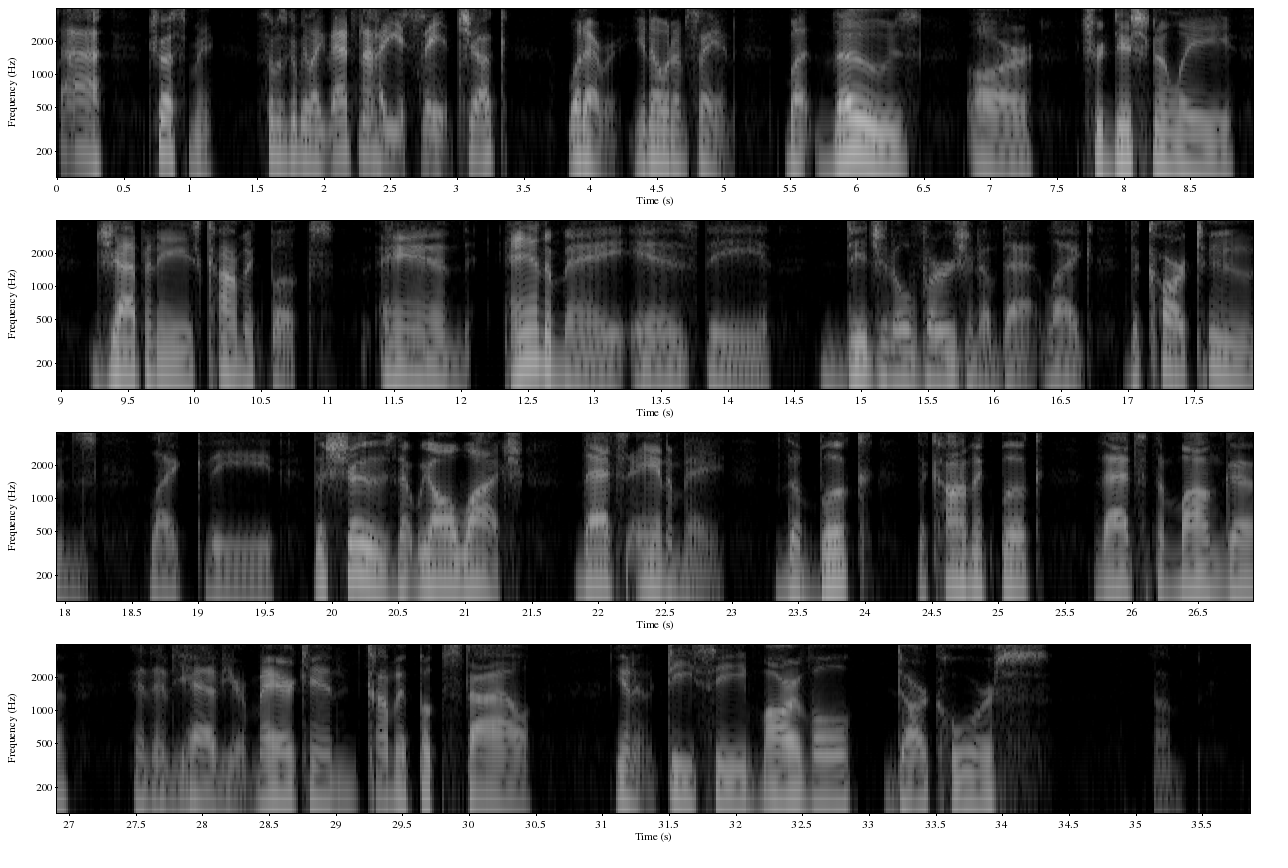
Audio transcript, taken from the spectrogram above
Trust me. Someone's going to be like, that's not how you say it, Chuck. Whatever. You know what I'm saying. But those are traditionally Japanese comic books, and anime is the digital version of that, like the cartoons, like the the shows that we all watch. That's anime. The book, the comic book, that's the manga, and then you have your American comic book style, you know, DC, Marvel, Dark Horse, um,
